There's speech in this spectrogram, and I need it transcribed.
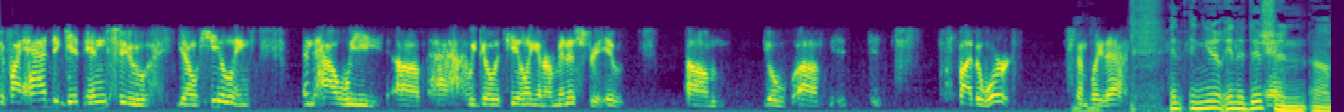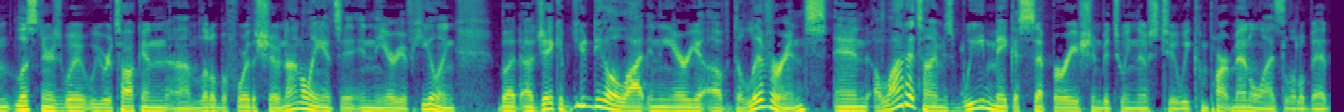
if I had to get into, you know, healing and how we, uh, how we go with healing in our ministry, it, um, you'll, uh, it, it's by the Word. Simply that. And, and you know, in addition, um, listeners, we, we were talking um, a little before the show. Not only it's in the area of healing, but uh, Jacob, you deal a lot in the area of deliverance, and a lot of times we make a separation between those two. We compartmentalize a little bit.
